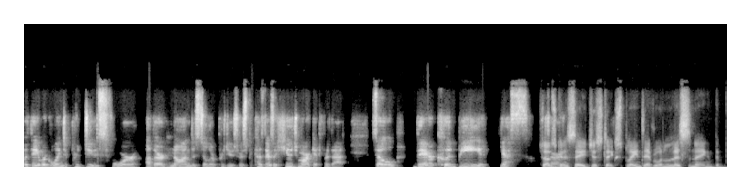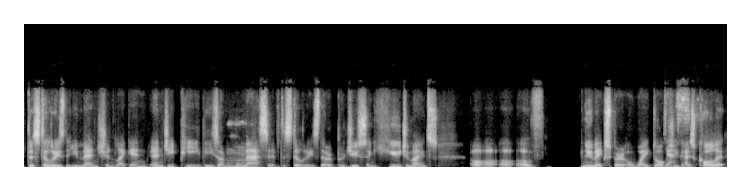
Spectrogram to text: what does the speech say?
but they were going to produce for other non distiller producers because there's a huge market for that. So there could be, yes. So I was going to say, just to explain to everyone listening, the distilleries that you mentioned, like N- MGP, these are mm-hmm. massive distilleries that are producing huge amounts of, of new make spirit or white dog, yes. as you guys call it,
